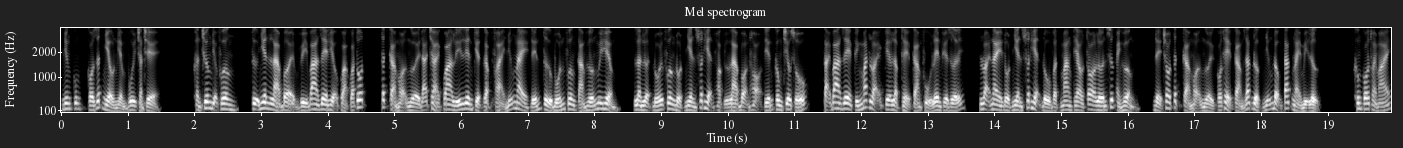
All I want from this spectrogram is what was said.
nhưng cũng có rất nhiều niềm vui tràn trề. Khẩn trương địa phương, tự nhiên là bởi vì ba d hiệu quả quá tốt, tất cả mọi người đã trải qua lý liên kiệt gặp phải những này đến từ bốn phương tám hướng nguy hiểm, lần lượt đối phương đột nhiên xuất hiện hoặc là bọn họ tiến công chiêu số, tại ba d kính mắt loại kia lập thể cảm phủ lên phía dưới, loại này đột nhiên xuất hiện đồ vật mang theo to lớn sức ảnh hưởng, để cho tất cả mọi người có thể cảm giác được những động tác này mị lực. Không có thoải mái,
